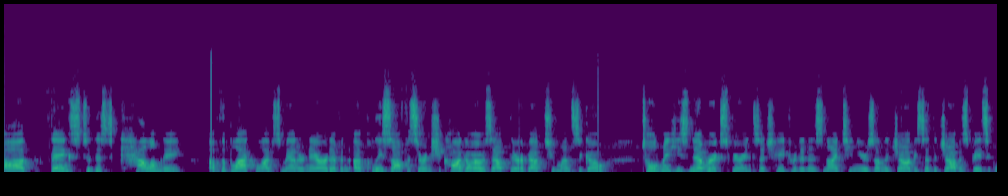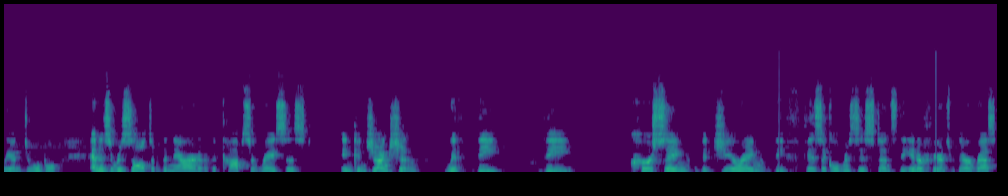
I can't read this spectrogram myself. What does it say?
uh, thanks to this calumny of the Black Lives Matter narrative. And a police officer in Chicago, I was out there about two months ago, told me he's never experienced such hatred in his 19 years on the job. He said the job is basically undoable. And as a result of the narrative that cops are racist, in conjunction with the the cursing, the jeering, the physical resistance, the interference with their arrest,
